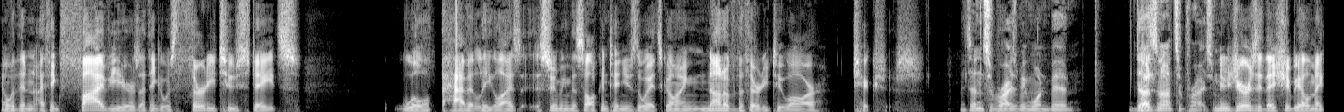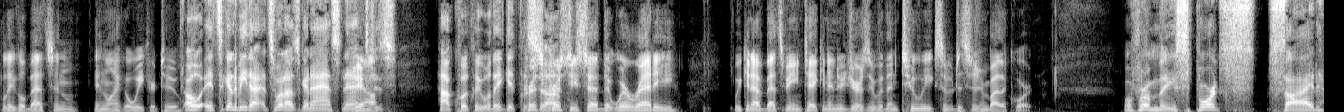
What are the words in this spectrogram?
And within I think five years, I think it was 32 states will have it legalized, assuming this all continues the way it's going. None of the 32 are Texas. it doesn't surprise me one bit does But- not surprise me New Jersey, they should be able to make legal bets in in like a week or two. oh it's going to be that that's what I was going to ask next Yeah. is how quickly will they get this Chris up? Christie said that we're ready. We can have bets being taken in New Jersey within two weeks of a decision by the court. Well, from the sports side,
